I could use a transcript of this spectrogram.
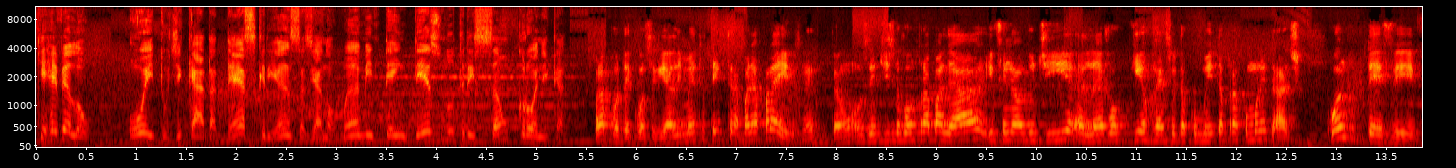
que revelou 8 de cada 10 crianças Yanomami têm desnutrição crônica. Para poder conseguir alimento, tem que trabalhar para eles, né? Então, os indígenas vão trabalhar e, no final do dia, levam o que o resto da comida para a comunidade. Quando teve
